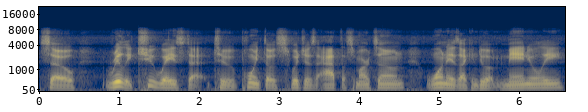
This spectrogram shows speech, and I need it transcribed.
So really two ways to, to point those switches at the smart zone. One is I can do it manually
